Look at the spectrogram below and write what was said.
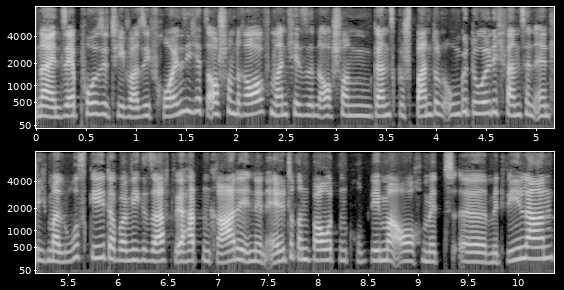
Nein, sehr positiv. Also sie freuen sich jetzt auch schon drauf. Manche sind auch schon ganz gespannt und ungeduldig, wann es denn endlich mal losgeht. Aber wie gesagt, wir hatten gerade in den älteren Bauten Probleme auch mit, äh, mit WLAN.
